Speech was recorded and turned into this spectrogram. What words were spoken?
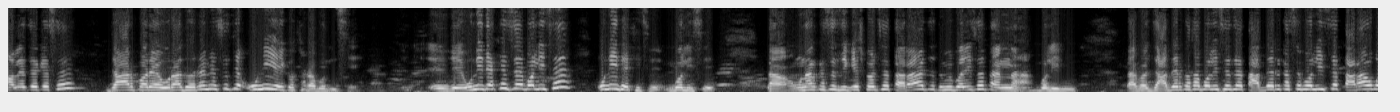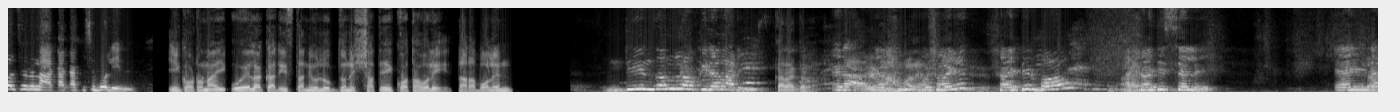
নলেজে গেছে। যার পরে ওরা ধরে নিয়েছে যে উনি এই কথাটা বলিছে। যে উনি দেখেছে বলিছে উনি দেখিছে বলিছে। তা ওনার কাছে জিজ্ঞেস করছে তারা যে তুমি বলিছো তার না বলিনি। তারপর যাদের কথা বলিছে যে তাদের কাছে বলিছে তারাও বলছে যে না কাকা কিছু বলিনি। এই ঘটনায় ও এলাকার স্থানীয় লোকজনের সাথে কথা হলে তারা বলেন তিনজন লোকেরা বাড়ি। কারা কারা? এরা এরা শহীদ শহীদের বউ আর শহীদের ছেলে। এইটা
